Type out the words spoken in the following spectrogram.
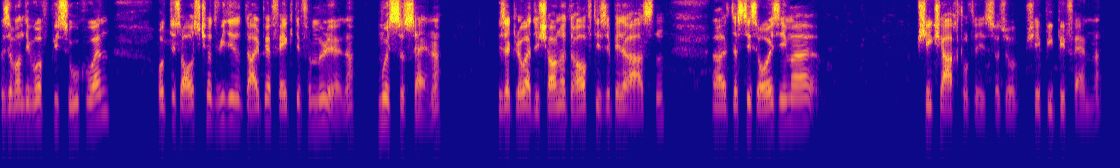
Also, wenn die auf Besuch waren, hat das ausgeschaut wie die total perfekte Familie. Ne? Muss so sein. Ne? Ist ja klar, die schauen ja drauf, diese Pederasten, äh, dass das alles immer schön geschachtelt ist, also schön pipi-fein. Ne?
